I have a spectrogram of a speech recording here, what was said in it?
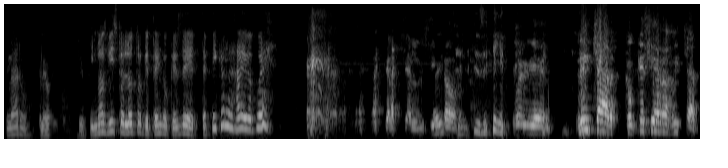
Claro. Y no has visto el otro que tengo, que es de, te pica la jaiba, güey. Gracias, Luisito. Muy bien. Richard, ¿con qué cierras, Richard?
